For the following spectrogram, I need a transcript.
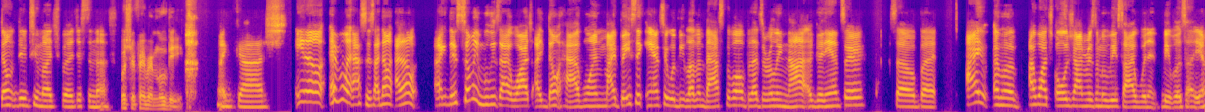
don't do too much, but just enough. What's your favorite movie? Oh my gosh, you know, everyone asks this. I don't. I don't. I, there's so many movies I watch. I don't have one. My basic answer would be Love and Basketball, but that's really not a good answer. So, but I am a I watch old genres of movies, so I wouldn't be able to tell you.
